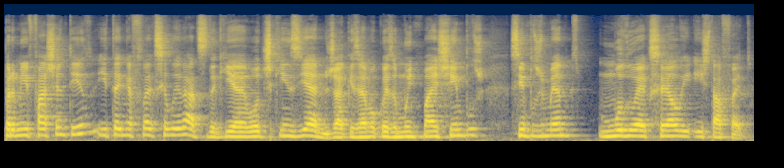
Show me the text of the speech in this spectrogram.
para mim faz sentido e tenho a flexibilidade. Se daqui a outros 15 anos já quiser uma coisa muito mais simples, simplesmente mudo o Excel e, e está feito.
